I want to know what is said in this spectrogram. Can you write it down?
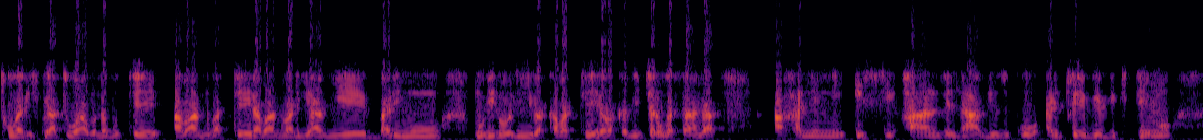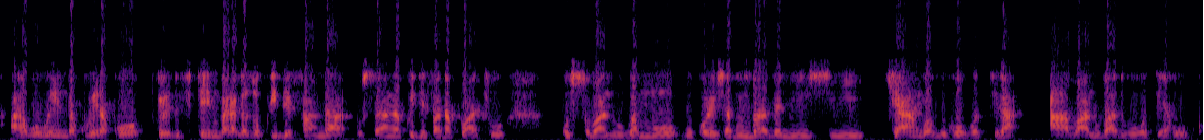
twugarijwe ati wabona gute abantu batera abantu baryamye bari mu birori bakabatera bakabica. Ugasanga ahanini isi hanze ntabwo izi ko ari twebwe victimu ahubwo wenda kubera ko twebwe dufite imbaraga zo kwidefanda usanga kwidefanda kwacu gusobanurwamo gukoresha imbaraga nyinshi cyangwa guhohotera abantu baduhohoteye ahubwo.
